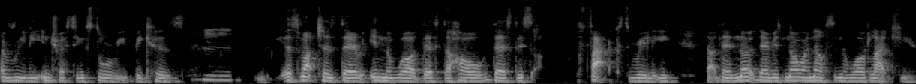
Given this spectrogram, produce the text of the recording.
a really interesting story because mm. as much as they're in the world, there's the whole there's this fact really that there no there is no one else in the world like you.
